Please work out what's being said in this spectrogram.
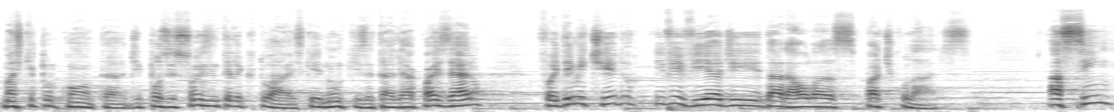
mas que por conta de posições intelectuais que ele não quis detalhar quais eram, foi demitido e vivia de dar aulas particulares. Assim,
